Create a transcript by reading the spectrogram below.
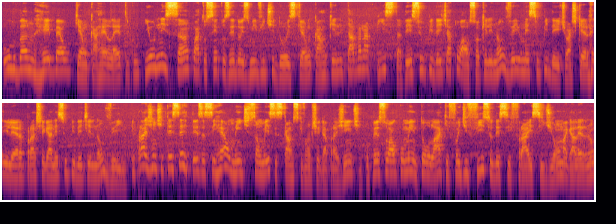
Urban Rebel, que é um carro elétrico, e o Nissan 400Z 2022, que é um carro que ele tava na pista desse update atual, só que ele não veio nesse update. Eu acho que ele era pra chegar nesse update, ele não veio. E pra gente ter certeza se realmente são esses carros que vão chegar pra gente, o pessoal comentou lá que foi difícil decifrar esse idioma, a galera não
